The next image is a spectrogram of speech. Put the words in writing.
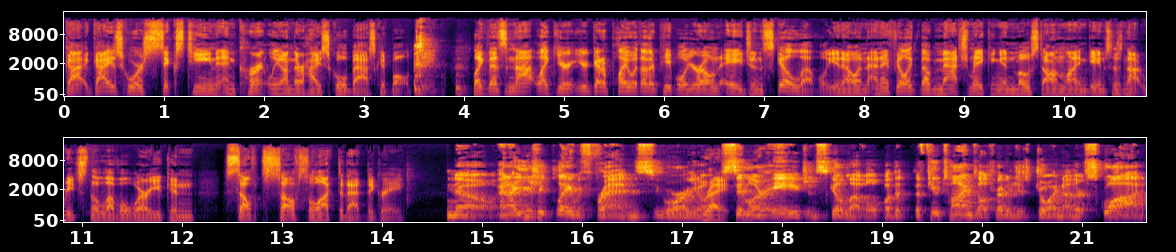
guy, guys who are 16 and currently on their high school basketball team. like that's not like you're you're gonna play with other people your own age and skill level, you know. And and I feel like the matchmaking in most online games has not reached the level where you can self self select to that degree. No, and I usually play with friends who are you know Right. similar age and skill level. But the, the few times I'll try to just join another squad,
